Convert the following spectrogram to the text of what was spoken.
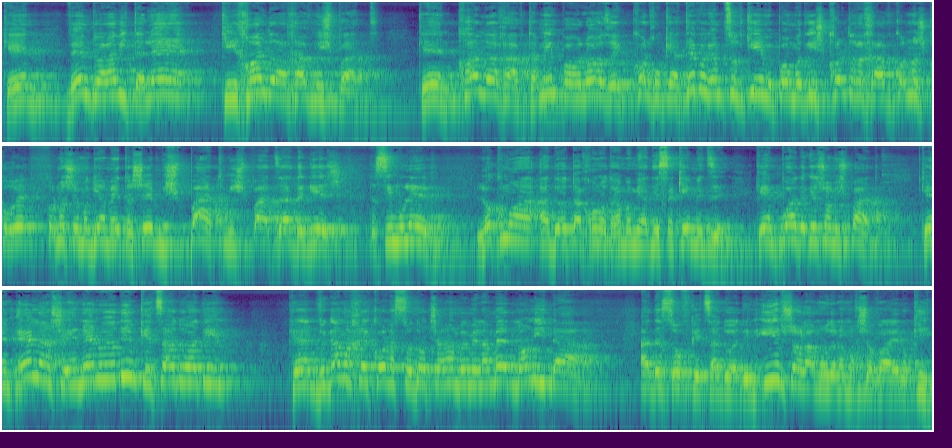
כן? והם דבריו יתעלה, כי כל דרכיו משפט. כן, כל דרכיו, תמים פה או לא, זה כל חוקי הטבע גם צודקים, ופה הוא מדגיש כל דרכיו, כל מה שקורה, כל מה שמגיע מאת השם, משפט, משפט, זה הדגש, תשימו לב, לא כמו הדעות האחרונות, הרמב"ם מיד יסכם את זה, כן, פה הדגש הוא המשפט, כן, אלא שאיננו יודעים כיצד הוא הדין, כן, וגם אחרי כל הסודות שהרמב"ם מלמד, לא נדע עד הסוף כיצד הוא הדין, אי אפשר לעמוד על המחשבה האלוקית,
